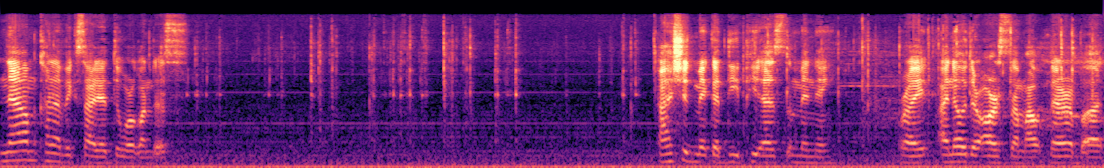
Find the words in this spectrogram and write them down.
now I'm kind of excited to work on this. I should make a DPS mini, right? I know there are some out there, but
